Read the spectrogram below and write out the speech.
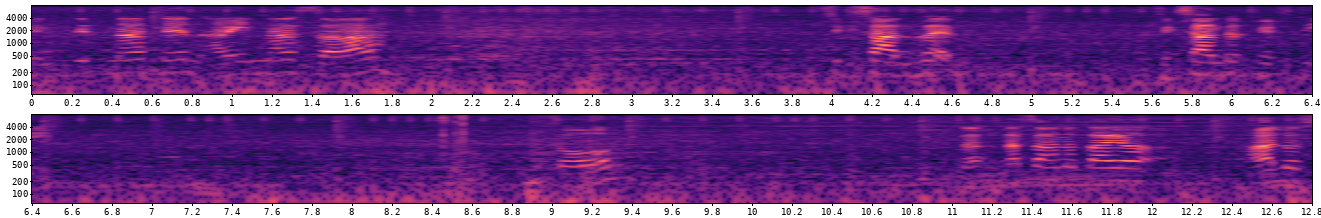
yung tip natin ay nasa 600 650. So na, nasa ano tayo, halos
